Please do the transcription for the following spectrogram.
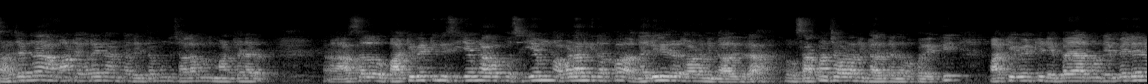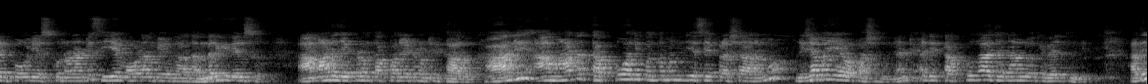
సహజంగా ఆ మాట ఎవరైనా అంటారు. ఇంతకుముందు చాలామంది మాట్లాడారు. అసలు పార్టీ పెట్టింది సీఎం కాకపోతే సీఎం అవ్వడానికి తప్ప గల్లీ లీడర్ కావడానికి కాదు కదా. ఒక సర్పంచ్ అవ్వడానికి కాదు కదా ఒక వ్యక్తి. పార్టీ పెట్టి డెబ్బై ఆరు మంది ఎమ్మెల్యేలను పోగు చేసుకున్నాడు అంటే సీఎం అవ్వడానికి కాదు. అందరికీ తెలుసు. ఆ మాట చెప్పడం తప్పు అనేటువంటిది కాదు. కానీ ఆ మాట తప్పు అని కొంతమంది చేసే ప్రచారము నిజమయ్యే అవకాశం ఉంది. అంటే అది తప్పుగా జనాల్లోకి వెళ్తుంది. అదే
